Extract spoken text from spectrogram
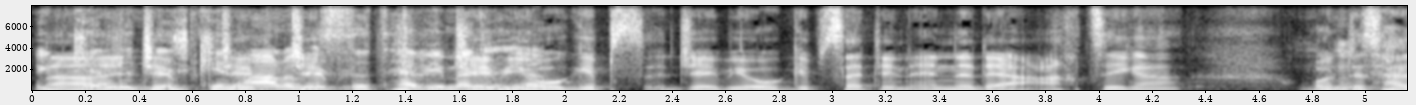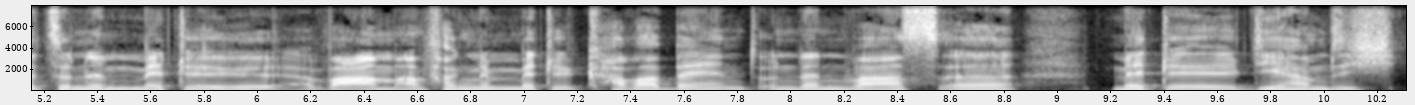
Ich kenne nicht, keine Ahnung. Ist das Heavy Metal? JBO Ja? gibt's, JBO gibt's seit den Ende der 80er und Mhm. ist halt so eine Metal, war am Anfang eine Metal-Coverband und dann war es äh, Metal, die haben sich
